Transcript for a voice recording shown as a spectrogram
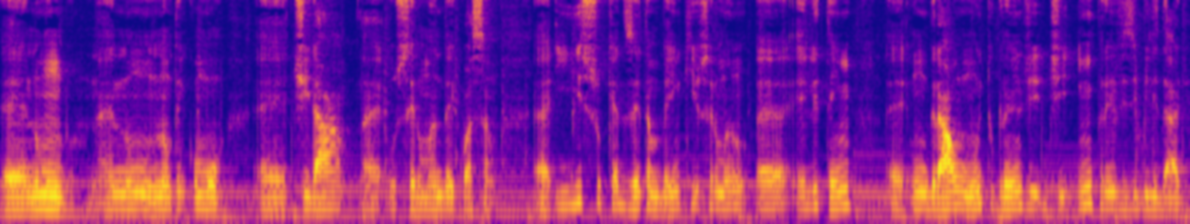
é, no mundo. Né? Não, não tem como é, tirar é, o ser humano da equação. e isso quer dizer também que o ser humano ele tem um grau muito grande de imprevisibilidade.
